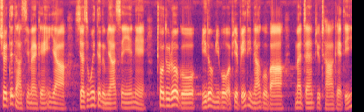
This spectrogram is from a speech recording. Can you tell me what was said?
ရွှေတစ်တာစီမံကိန်းအရာရဇဝိတ်သူများစည်ရင်းနှင့်ထိုသူတို့ကိုမိတို့မိဖို့အဖြစ်ပေးသည်များကိုပါမှတ်တမ်းပြုထားခဲ့သည်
